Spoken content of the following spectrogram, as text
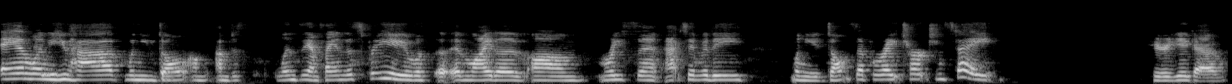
And when you have, when you don't, I'm, I'm just, Lindsay, I'm saying this for you with, in light of um, recent activity, when you don't separate church and state, here you go.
